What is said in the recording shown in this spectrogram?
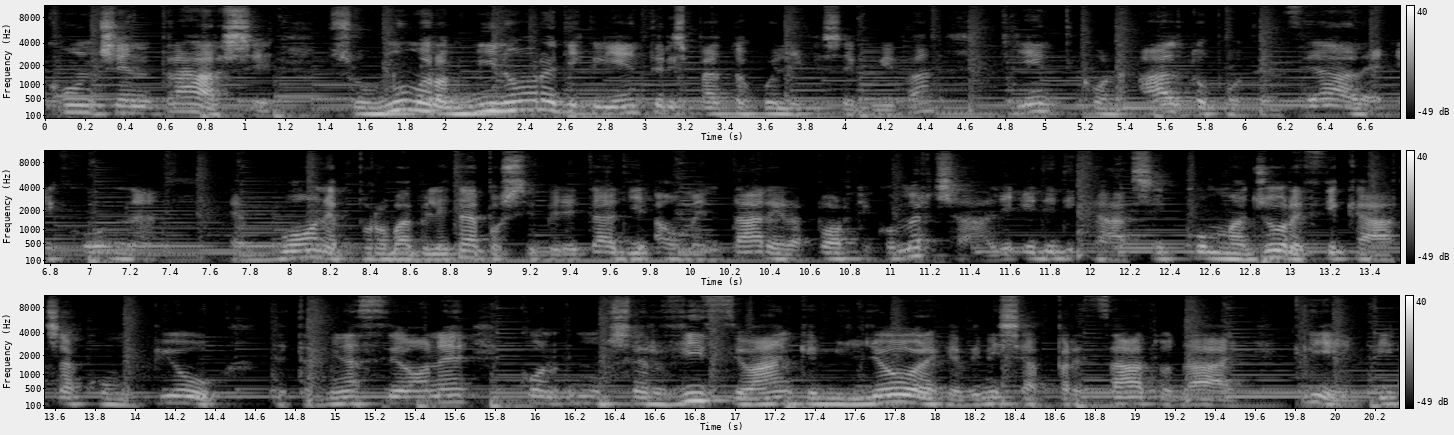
concentrarsi su un numero minore di clienti rispetto a quelli che seguiva, clienti con alto potenziale e con eh, buone probabilità e possibilità di aumentare i rapporti commerciali e dedicarsi con maggiore efficacia, con più determinazione, con un servizio anche migliore che venisse apprezzato dai clienti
